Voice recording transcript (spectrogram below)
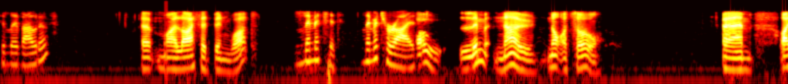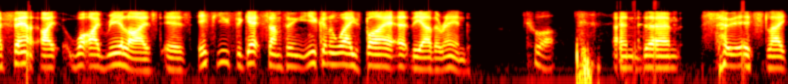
to live out of? Uh, my life had been what? Limited, limiterized. Oh, limit? No, not at all. Um, I found I what I realized is if you forget something, you can always buy it at the other end. Cool. and um, so it's like,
